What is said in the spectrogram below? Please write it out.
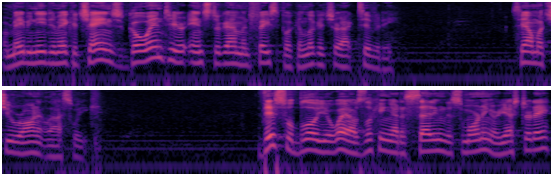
or maybe need to make a change, go into your Instagram and Facebook and look at your activity. See how much you were on it last week. This will blow you away. I was looking at a setting this morning or yesterday,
